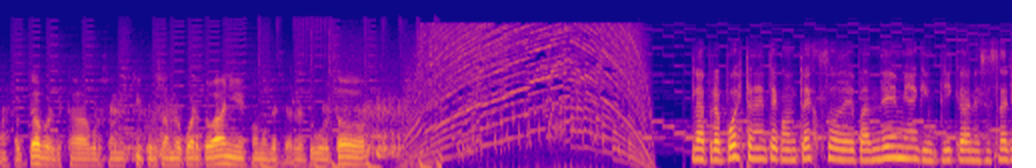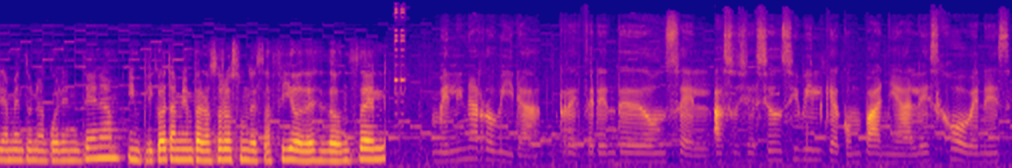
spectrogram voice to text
me afectó porque estaba cursando, estoy cursando cuarto año y es como que se retuvo todo. La propuesta en este contexto de pandemia, que implica necesariamente una cuarentena, implicó también para nosotros un desafío desde Doncel. Melina Rovira, referente de Doncel, asociación civil que acompaña a los jóvenes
